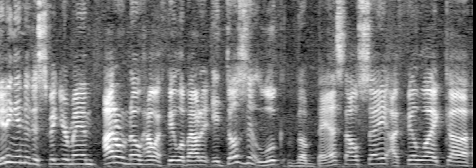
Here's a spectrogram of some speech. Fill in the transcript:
getting into this figure, man, I don't know how I feel about it. It doesn't look the best, I'll say. I feel like, uh,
